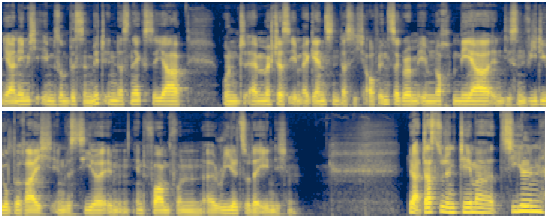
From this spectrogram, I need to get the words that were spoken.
ja, nehme ich eben so ein bisschen mit in das nächste Jahr und äh, möchte das eben ergänzen, dass ich auf Instagram eben noch mehr in diesen Videobereich investiere in, in Form von äh, Reels oder ähnlichem. Ja, das zu dem Thema Zielen.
